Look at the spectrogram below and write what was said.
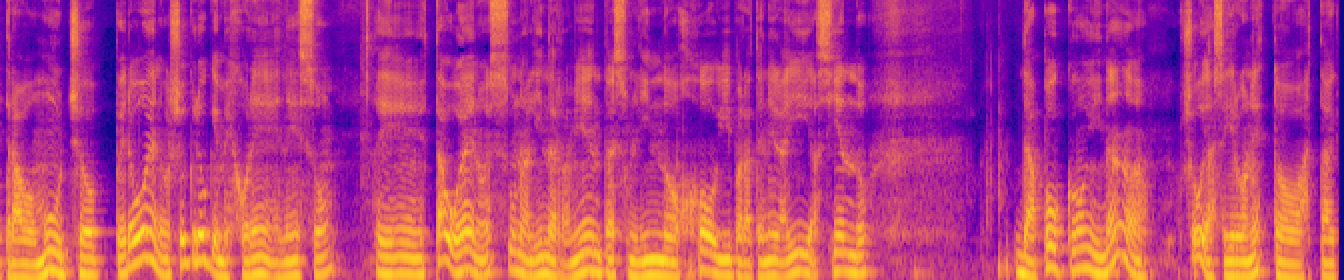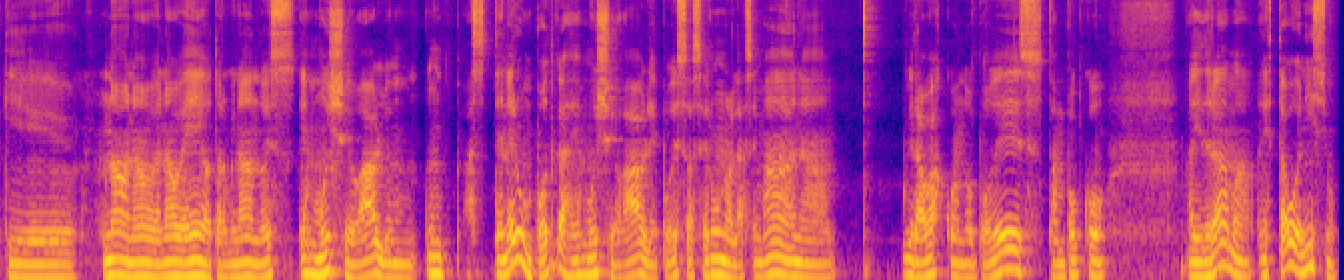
trabo mucho, pero bueno, yo creo que mejoré en eso. Eh, está bueno, es una linda herramienta, es un lindo hobby para tener ahí haciendo de a poco y nada. Yo voy a seguir con esto hasta que no, no, no veo terminando. Es, es muy llevable. tener un podcast es muy llevable. Podés hacer uno a la semana. Grabás cuando podés. Tampoco hay drama. Está buenísimo.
